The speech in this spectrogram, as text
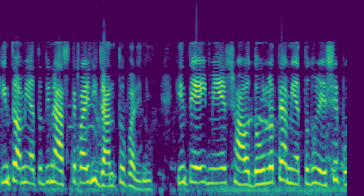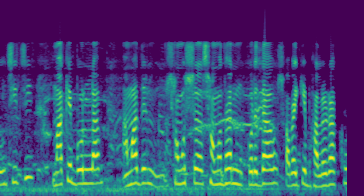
কিন্তু আমি এতদিন আসতে পারিনি জানতেও পারিনি। কিন্তু এই মেয়ের দৌলতে আমি এত দূর এসে পৌঁছেছি। মাকে বললাম আমাদের সমস্যার সমাধান করে দাও সবাইকে ভালো রাখো।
